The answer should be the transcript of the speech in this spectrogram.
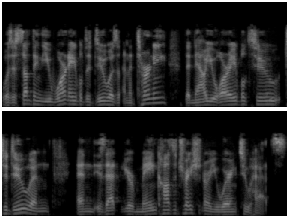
Was it something that you weren't able to do as an attorney that now you are able to to do? And and is that your main concentration, or are you wearing two hats?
